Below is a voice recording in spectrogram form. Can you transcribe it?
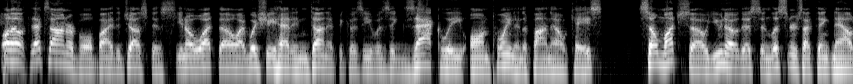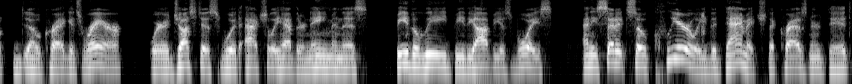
Well, look, that's honorable by the justice. You know what, though? I wish he hadn't done it because he was exactly on point in the Pownall case. So much so, you know this, and listeners, I think now know, Craig, it's rare where a justice would actually have their name in this, be the lead, be the obvious voice. And he said it so clearly the damage that Krasner did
